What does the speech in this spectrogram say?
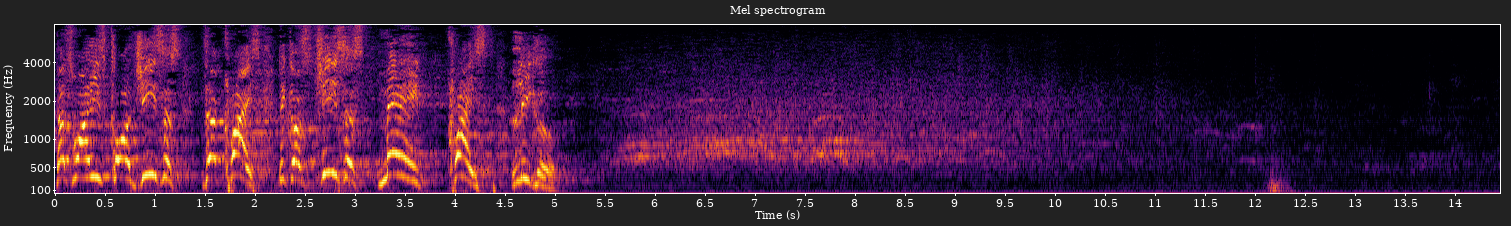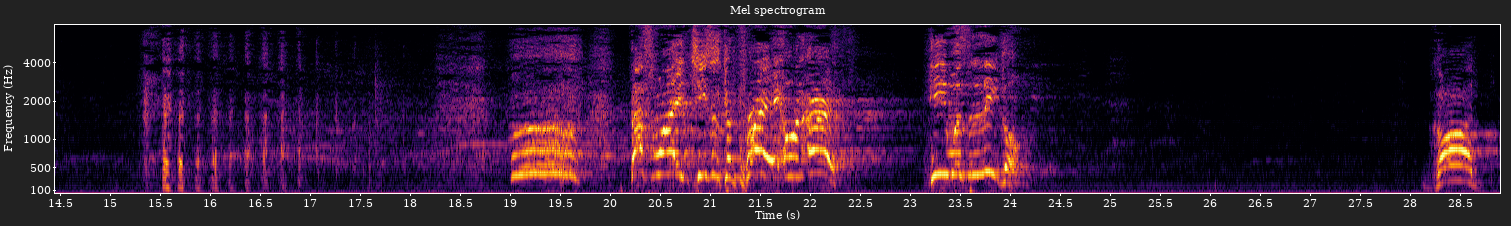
That's why he's called Jesus the Christ, because Jesus made Christ legal. That's why Jesus could pray on earth. He was legal. God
